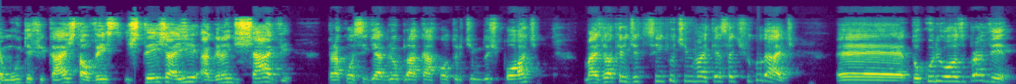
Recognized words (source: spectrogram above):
é muito eficaz. Talvez esteja aí a grande chave para conseguir abrir o placar contra o time do esporte, mas eu acredito sim que o time vai ter essa dificuldade. Estou é, curioso para ver.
